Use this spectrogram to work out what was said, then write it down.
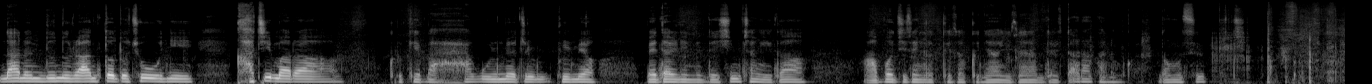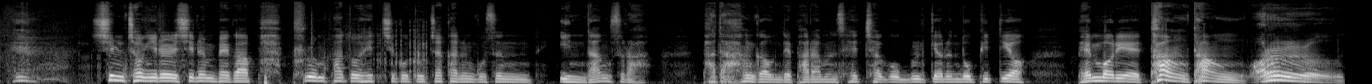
나는 눈을 안 떠도 좋으니 가지 마라. 그렇게 막 울며 줄- 불며 매달리는데 심창이가 아버지 생각해서 그냥 이 사람들 따라가는 거야. 너무 슬프지. 심청이를 실은 배가 파- 푸른 파도 헤치고 도착하는 곳은 인당수라. 바다 한가운데 바람은 세차고 물결은 높이 뛰어 뱃머리에 탕탕 어르르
